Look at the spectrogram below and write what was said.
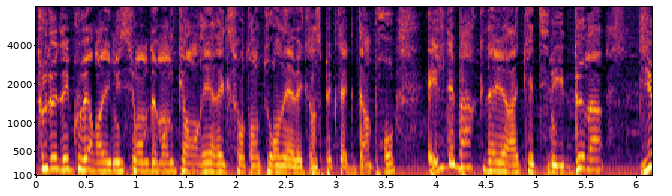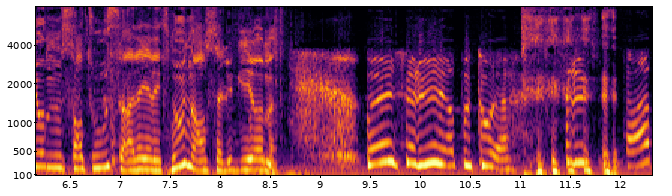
Tous deux découverts dans l'émission On ne demande qu'à en rire. Ils sont en tournée avec un spectacle d'impro et ils débarquent d'ailleurs à Quetigny demain. Guillaume Santou se réveille avec nous Non, salut Guillaume. Ouais, salut, un peu tôt là. Salut, ça va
